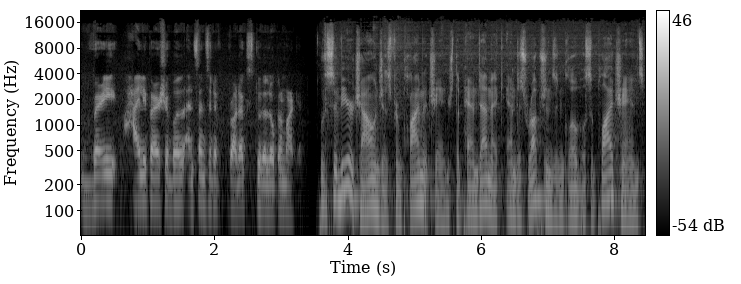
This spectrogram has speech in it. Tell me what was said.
very highly perishable and sensitive products to the local market. With severe challenges from climate change, the pandemic, and disruptions in global supply chains,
